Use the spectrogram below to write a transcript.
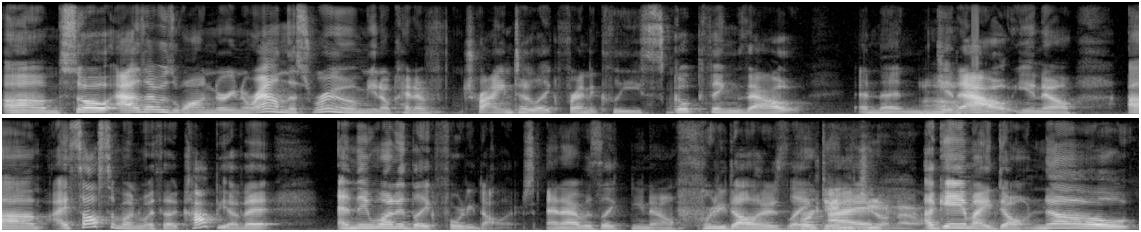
Um, so as I was wandering around this room, you know, kind of trying to like frantically scope things out and then get out, you know, um, I saw someone with a copy of it and they wanted like forty dollars, and I was like, you know, forty dollars like For a game that I- you don't know. a game I don't know,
